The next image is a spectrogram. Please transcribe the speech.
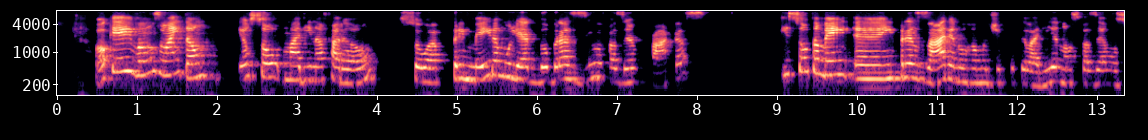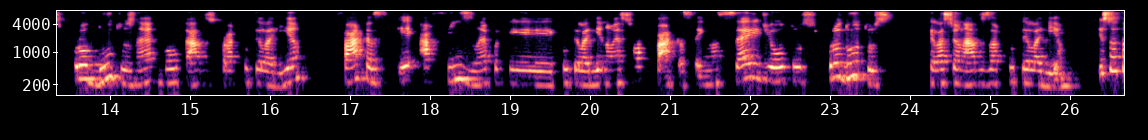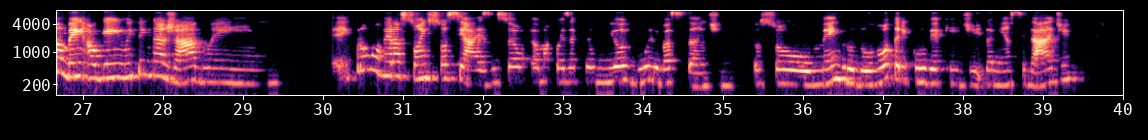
Ok, vamos lá então. Eu sou Marina Farão, sou a primeira mulher do Brasil a fazer facas. E sou também é, empresária no ramo de cutelaria. Nós fazemos produtos, né, voltados para cutelaria, facas e afins, né, porque cutelaria não é só facas, tem uma série de outros produtos relacionados à cutelaria. E sou também alguém muito engajado em em promover ações sociais. Isso é, é uma coisa que eu me orgulho bastante. Eu sou membro do Rotary Club aqui de, da minha cidade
